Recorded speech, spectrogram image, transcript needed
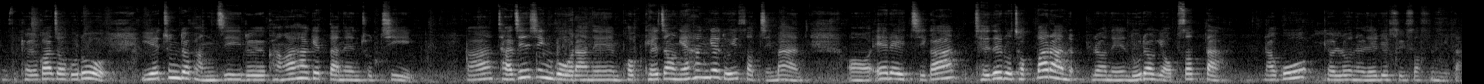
그래서 결과적으로 이해충돌 방지를 강화하겠다는 조치가 자진신고라는 법 개정의 한계도 있었지만 어, LH가 제대로 적발하려는 노력이 없었다라고 결론을 내릴 수 있었습니다.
